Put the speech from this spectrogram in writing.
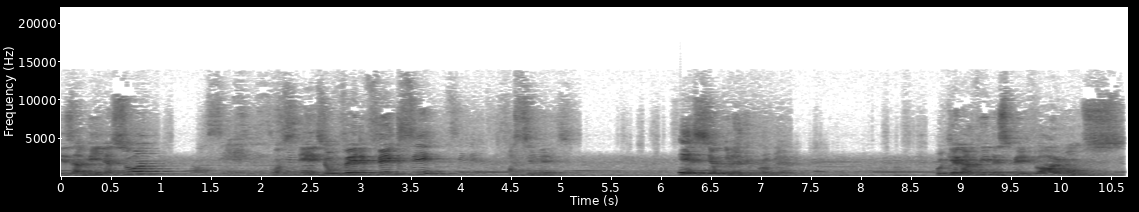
Examine a sua consciência. consciência. Ou verifique-se a si mesmo. Esse é o grande problema. Porque na vida espiritual, irmãos,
